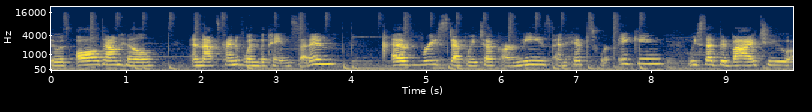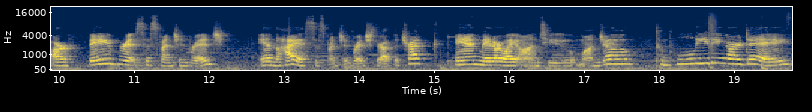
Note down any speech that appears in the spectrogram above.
it was all downhill, and that's kind of when the pain set in. Every step we took, our knees and hips were aching. We said goodbye to our favorite suspension bridge and the highest suspension bridge throughout the trek and made our way on to Monjo, completing our day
